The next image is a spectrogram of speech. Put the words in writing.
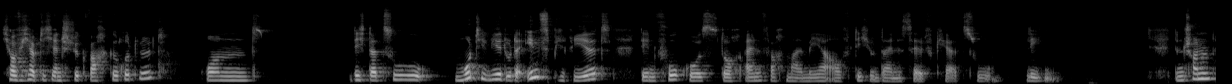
Ich hoffe, ich habe dich ein Stück wachgerüttelt und dich dazu motiviert oder inspiriert, den Fokus doch einfach mal mehr auf dich und deine Self-Care zu legen. Denn schon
